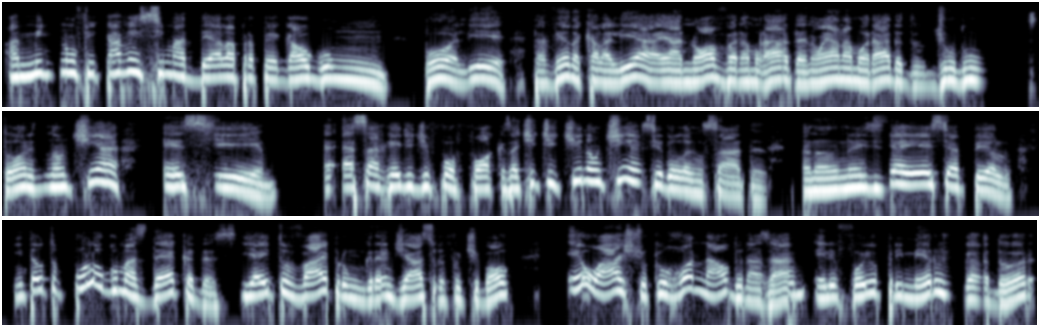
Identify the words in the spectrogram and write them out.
a mídia não ficava em cima dela para pegar algum. Pô, ali, tá vendo? Aquela ali é a nova namorada, não é a namorada do, de um Stone. Não tinha esse essa rede de fofocas. A Tititi não tinha sido lançada. Não, não existia esse apelo. Então tu pula algumas décadas e aí tu vai para um grande astro do futebol eu acho que o Ronaldo Nazário, ele foi o primeiro jogador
